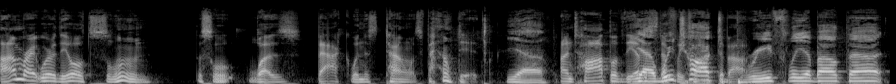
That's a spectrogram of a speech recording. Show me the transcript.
I'm right where the old saloon the sal- was back when this town was founded. Yeah. On top of the other Yeah, stuff we, we, talked, about. briefly about that,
